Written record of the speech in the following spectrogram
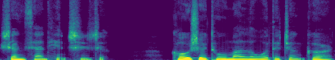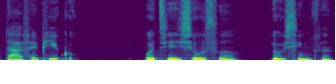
上下舔吃着，口水涂满了我的整个大肥屁股。我既羞涩又兴奋，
